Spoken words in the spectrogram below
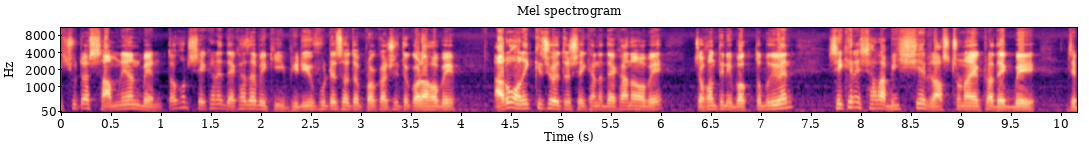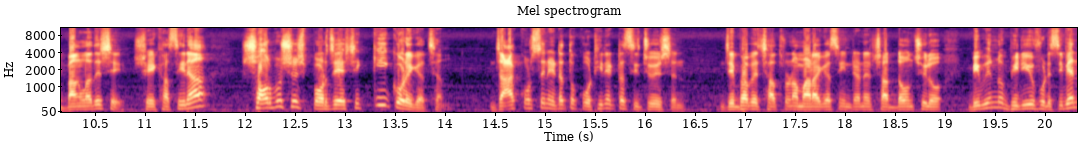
ইস্যুটা সামনে আনবেন, তখন সেখানে দেখা যাবে কি? ভিডিও ফুটেজ হয়তো প্রকাশিত করা হবে আরও অনেক কিছু হয়তো সেখানে দেখানো হবে, যখন তিনি বক্তব্য দেবেন, সেখানে সারা বিশ্বের রাষ্ট্রনায়করা দেখবে যে বাংলাদেশে শেখ হাসিনা সর্বশেষ পর্যায়ে এসে কী করে গেছেন। যা করছেন, এটা তো কঠিন একটা সিচুয়েশন যেভাবে ছাত্ররা মারা গেছে ইন্টারনেট শাটডাউন ছিল, বিভিন্ন ভিডিও ফুটেজ ইভেন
